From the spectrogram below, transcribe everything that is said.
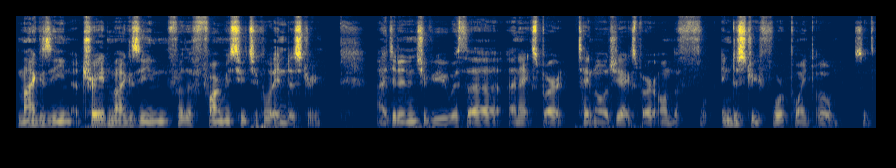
magazine, a trade magazine for the pharmaceutical industry, I did an interview with a, an expert, technology expert on the f- industry 4.0, so the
